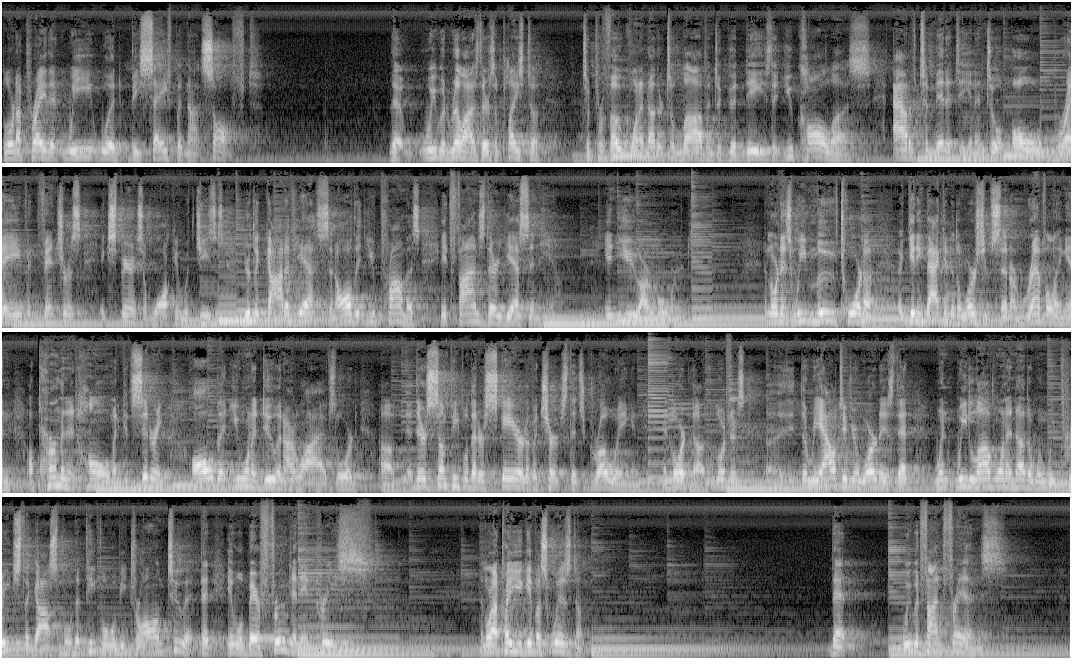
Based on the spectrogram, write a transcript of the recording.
Lord, I pray that we would be safe but not soft. That we would realize there's a place to to provoke one another to love and to good deeds, that you call us out of timidity and into a bold, brave, adventurous experience of walking with Jesus. You're the God of yes, and all that you promise, it finds their yes in Him, in you, our Lord. And Lord, as we move toward a, a, getting back into the worship center and reveling in a permanent home and considering all that you want to do in our lives, Lord, uh, there's some people that are scared of a church that's growing. And, and Lord, uh, Lord, there's uh, the reality of your word is that when we love one another, when we preach the gospel, that people will be drawn to it, that it will bear fruit and increase. And Lord, I pray you give us wisdom that we would find friends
